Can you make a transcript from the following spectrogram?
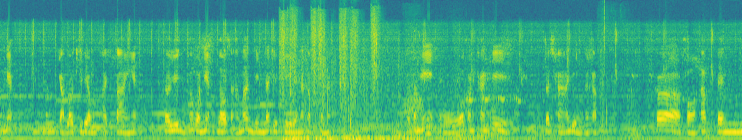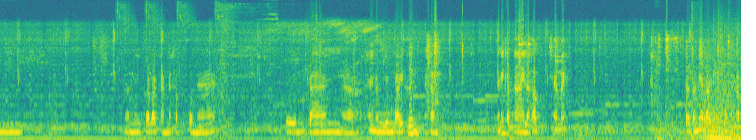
พวกเนี้ยมันกัดเราทีเดียวมันอาจจะตายไงเรายืนอยู่ข้างบนเนี้ยเราสามารถยิงได้ฟรีเลยนะครับทุกคนนะแล้วตอนนี้โอ้โหค่อนข้างที่จะช้าอยู่นะครับ ก็ขออัพเป็นอันนี้ก็แล้วกันนะครับทุกคนนะเป็นการอ่าให้มันยินไวขึ้นนะครับ อันนี้กระต่ายเหรอครับ ใช่ไหมแต่ตอนนี้เรายังไม่หมดนะครับ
